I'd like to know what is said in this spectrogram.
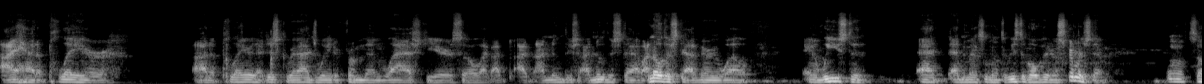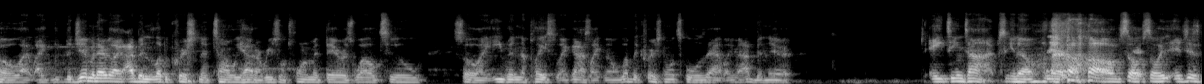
I had a player I had a player that just graduated from them last year, so like I, I, I knew their I knew their staff. I know their staff very well, and we used to at at New Mexico Military, we used to go over there and scrimmage them. Mm. So like like the gym and everything. Like I've been in Lubbock Christian a ton. We had a regional tournament there as well too. So like even the place like guys like no Lubbock Christian, what school is that? Like I've been there 18 times, you know. Yeah. um, so so it, it just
